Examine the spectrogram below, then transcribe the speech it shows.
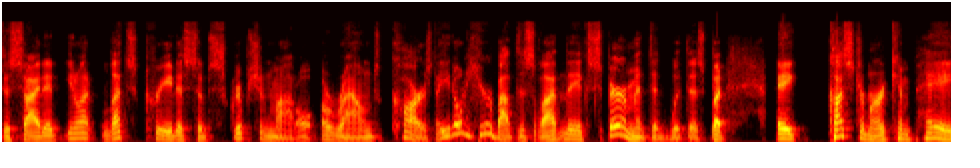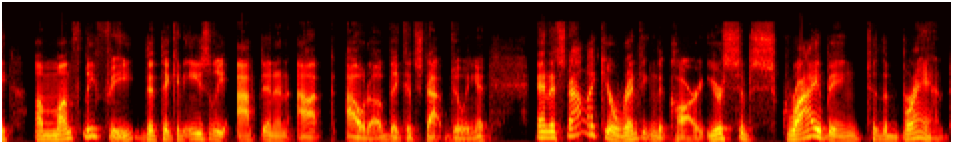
decided, you know what, let's create a subscription model around cars. Now, you don't hear about this a lot, and they experimented with this, but a customer can pay a monthly fee that they can easily opt in and opt out of. They could stop doing it. And it's not like you're renting the car, you're subscribing to the brand.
